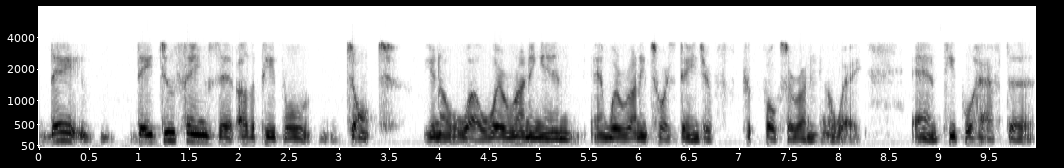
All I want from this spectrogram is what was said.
they they do things that other people don't. You know, well, we're running in and we're running towards danger. Folks are running away, and people have to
